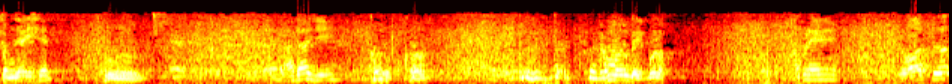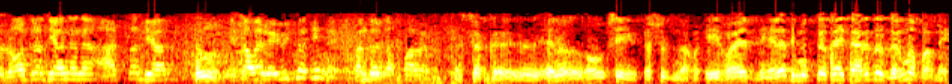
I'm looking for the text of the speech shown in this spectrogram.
સમજાય છે દાદાજી. રમણભાઈ બોલો. આપણે રૌદ્ર ધ્યાન અને આત્મ ધ્યાન એ તો હવે રહ્યું જ નથી ને. અંદર તપાવે. એનો અંશ કશું જ ના હોય. એ હોય જ નહીં. એનાથી મુક્ત થાય ત્યારે તો ધર્મ પામે.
